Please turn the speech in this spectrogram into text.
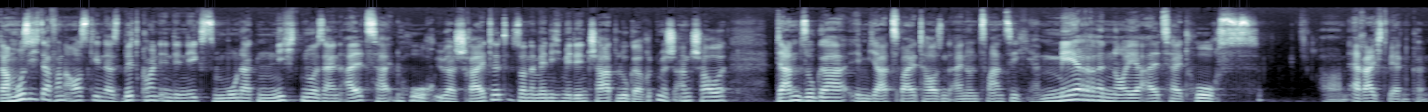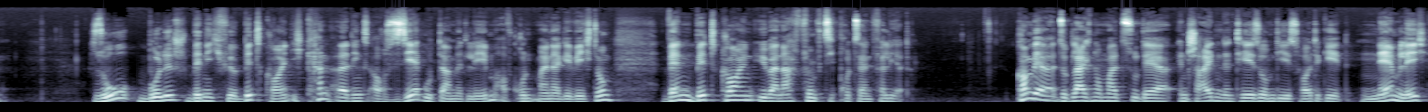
Da muss ich davon ausgehen, dass Bitcoin in den nächsten Monaten nicht nur sein Allzeithoch überschreitet, sondern wenn ich mir den Chart logarithmisch anschaue, dann sogar im Jahr 2021 mehrere neue Allzeithochs äh, erreicht werden können. So bullisch bin ich für Bitcoin. Ich kann allerdings auch sehr gut damit leben, aufgrund meiner Gewichtung, wenn Bitcoin über Nacht 50 Prozent verliert. Kommen wir also gleich nochmal zu der entscheidenden These, um die es heute geht, nämlich,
